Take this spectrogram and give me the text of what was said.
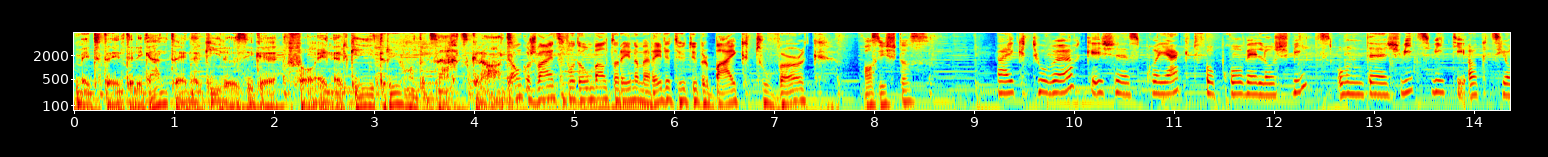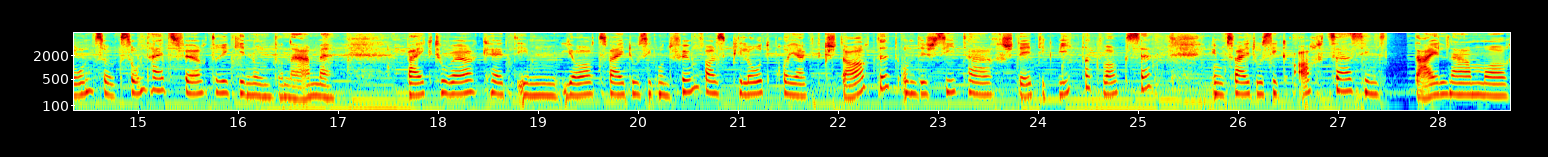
Mit den intelligenten Energielösungen von Energie 360 Grad. Janko Schweizer von der Umweltarena. Wir reden heute über Bike to Work. Was ist das? Bike to Work ist ein Projekt von ProVelo Schweiz und eine schweizweite Aktion zur Gesundheitsförderung in Unternehmen. Bike to Work hat im Jahr 2005 als Pilotprojekt gestartet und ist seither stetig weitergewachsen. Im 2018 sind Teilnehmer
